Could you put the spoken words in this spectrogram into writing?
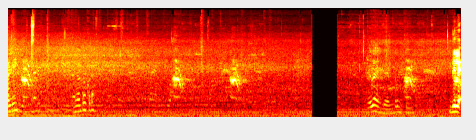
അലി അങ്ങോട്ട് കൂടെ ഇതിലെ.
